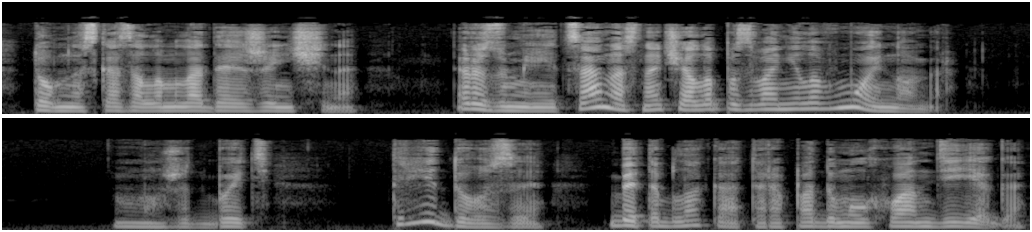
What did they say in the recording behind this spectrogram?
— томно сказала молодая женщина. Разумеется, она сначала позвонила в мой номер. «Может быть, три дозы?» бета-блокатора», — подумал Хуан Диего.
